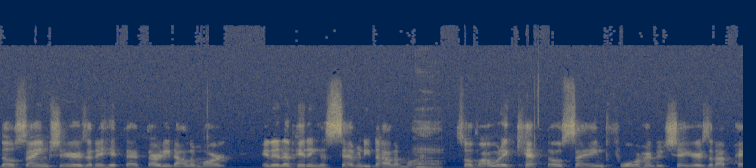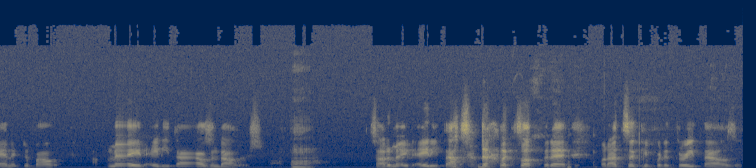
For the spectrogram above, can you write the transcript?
those same shares that had hit that $30 mark ended up hitting a $70 mark. Mm. So if I would have kept those same 400 shares that I panicked about, I made $80,000. Mm. So I'd have made eighty thousand dollars off of that, but I took it for the three thousand.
